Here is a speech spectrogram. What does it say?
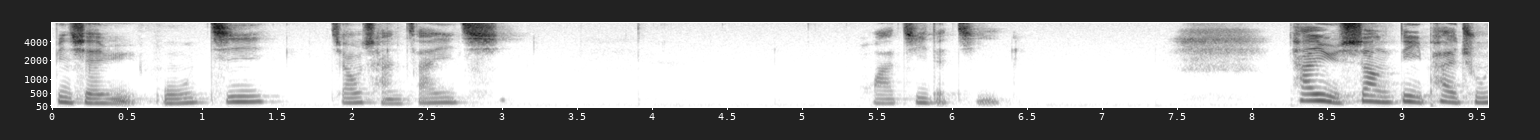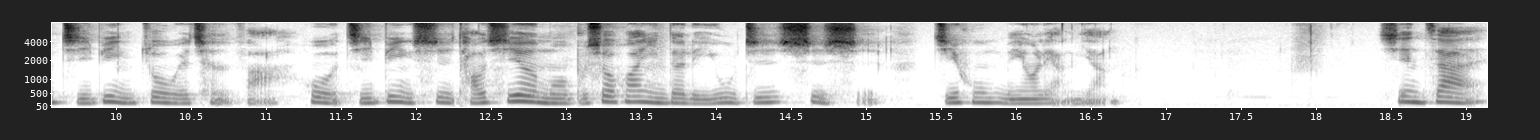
并且与无机交缠在一起。滑稽的稽，它与上帝派出疾病作为惩罚，或疾病是淘气恶魔不受欢迎的礼物之事实，几乎没有两样。现在。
